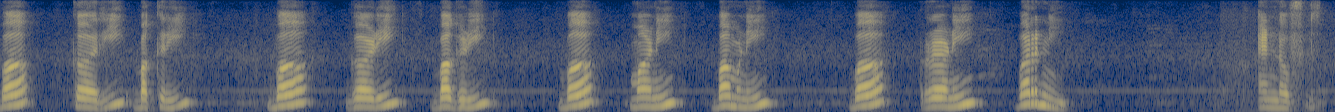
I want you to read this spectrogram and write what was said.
બ, કરી, બકરી. બ, ગળી, બગડી. બ, મણી, બમણી. બ, રણી, બરની. એન્ડ of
